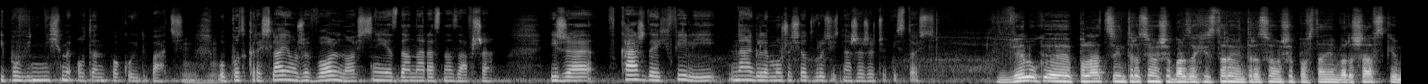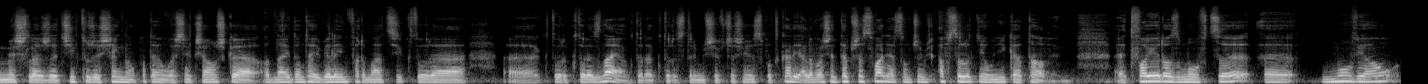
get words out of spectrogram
i powinniśmy o ten pokój dbać, mhm. bo podkreślają, że wolność nie jest dana raz na zawsze i że w każdej chwili nagle może się odwrócić nasza rzeczywistość. Wielu e, Polacy interesują się bardzo historią, interesują się powstaniem warszawskim. Myślę, że ci, którzy sięgną po tę właśnie książkę, odnajdą tutaj wiele informacji, które, e, które, które znają, które, które, z którymi się wcześniej już spotkali, ale właśnie te przesłania są czymś absolutnie unikatowym. E, twoi rozmówcy mówią,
